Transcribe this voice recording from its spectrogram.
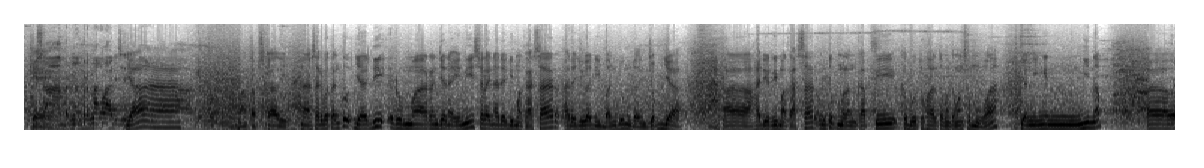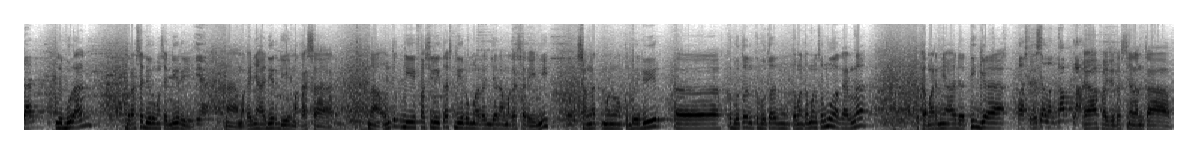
Oke. Bisa berenang-berenang lah di situ. Ya. Nah, gitu. Mantap sekali. Nah, sahabatku, jadi rumah Renjana ini selain ada di Makassar, ada juga di Bandung dan Jogja. Eh, hadir di Makassar untuk melengkapi kebutuhan teman-teman semua yang ingin nginap eh, Liburan. liburan berasa di rumah sendiri. Iya. Nah, makanya hadir di Makassar. Nah, untuk di fasilitas di Rumah Renjana Makassar ini sangat mengakomodir eh, kebutuhan-kebutuhan teman-teman semua karena kamarnya ada tiga, Fasilitasnya lengkap lah. ya fasilitasnya lengkap.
